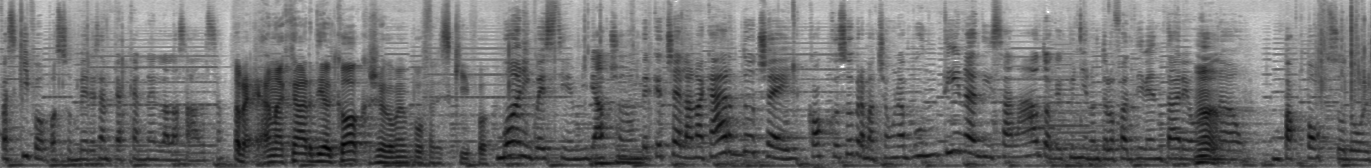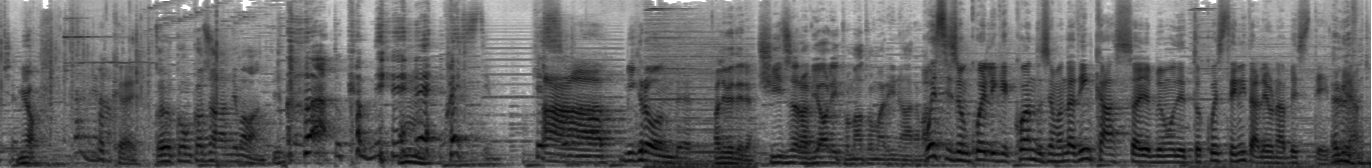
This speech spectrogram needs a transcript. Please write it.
Fa schifo posso bere sempre a cannella la salsa. Vabbè, anacardi al cock, cioè come può fare schifo? Buoni questi, mi piacciono perché c'è l'anacardo, c'è il cocco sopra, ma c'è una puntina di salato che quindi non te lo fa diventare un, Ah. un pappozzo dolce. Una. Ok. Con cosa andiamo avanti? Ah, tocca a me. questi. Che Ah, microonde. Fagli vedere. Cheese, ravioli, tomato marinara. Questi sono quelli che quando siamo andati in cassa gli abbiamo detto questa in Italia è una E lui ha bestemmia. fatto,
